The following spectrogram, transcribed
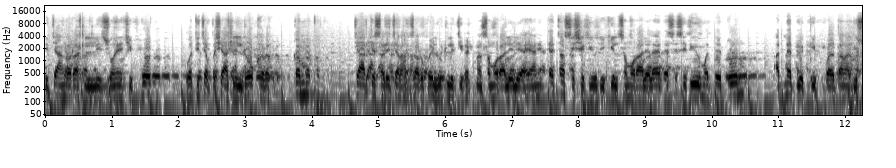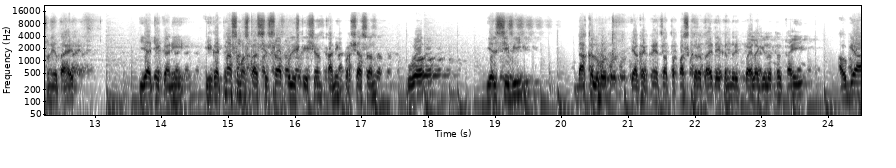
तिच्या अंगावर असलेली सोन्याची पोत व तिच्यापाशी असलेली रोख रक्कम चार ते साडेचार हजार रुपये लुटल्याची घटना समोर आलेली आहे आणि त्याचा सीसीटीव्ही देखील समोर आलेला आहे. त्या सीसीटीव्ही मध्ये दोन अज्ञात व्यक्ती पळताना दिसून येत आहेत. या ठिकाणी ही घटना समजता सिरसा पोलीस स्टेशन स्थानिक प्रशासन व एल सी बी दाखल होत या घटनेचा तपास करत आहेत. एकंदरीत पाहायला गेलं तर काही अवघ्या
